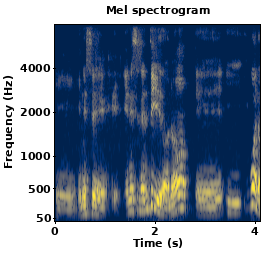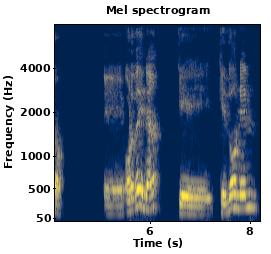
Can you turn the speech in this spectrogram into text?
eh, en, ese, en ese sentido, ¿no? Eh, y, bueno, ordena que, que donen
